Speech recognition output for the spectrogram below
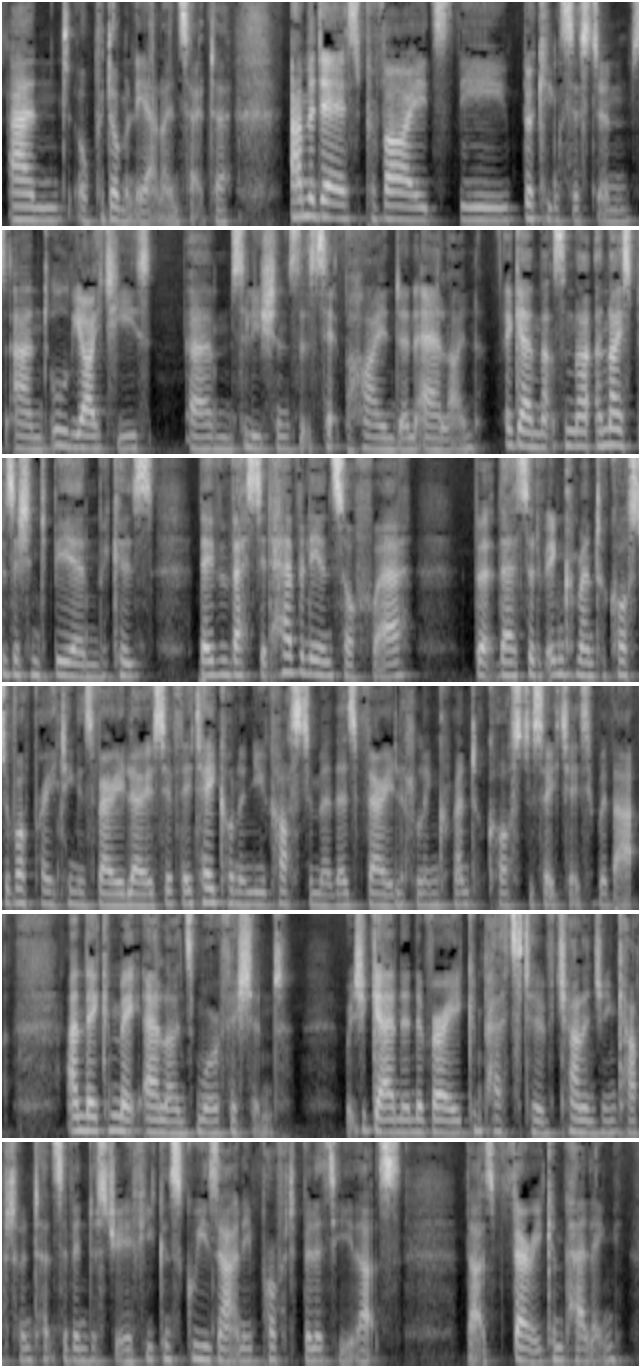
and or predominantly airline sector. Amadeus provides the booking systems and all the IT um, solutions that sit behind an airline. Again, that's a, a nice position to be in because they've invested heavily in software but their sort of incremental cost of operating is very low. So if they take on a new customer, there's very little incremental cost associated with that. And they can make airlines more efficient, which again, in a very competitive, challenging, capital intensive industry, if you can squeeze out any profitability, that's that's very compelling.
